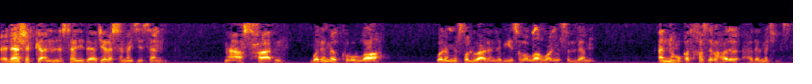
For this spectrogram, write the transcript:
لا شك أن الإنسان إذا جلس مجلسا مع أصحابه ولم يذكروا الله ولم يصلوا على النبي صلى الله عليه وسلم أنه قد خسر هذا هذا المجلس.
